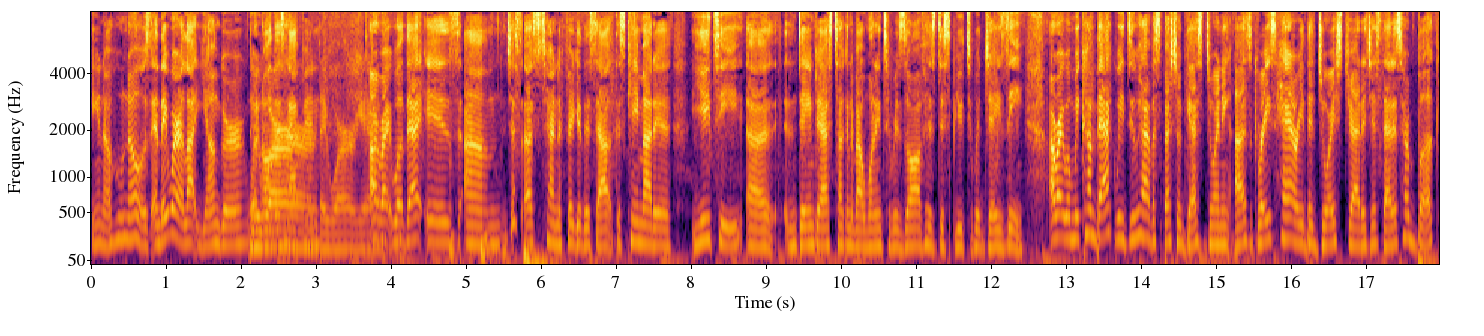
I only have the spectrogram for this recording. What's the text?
you know who knows. And they were a lot younger They when all this happened. They were. Yeah. All right. Well, that is um, just us trying to figure this out. This came out of Yeetie, uh, and Dame Dash talking about wanting to resolve his dispute with Jay Z. All right. When we come back, we do have a special guest joining us, Grace Harry, the joy strategist. That is her book,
